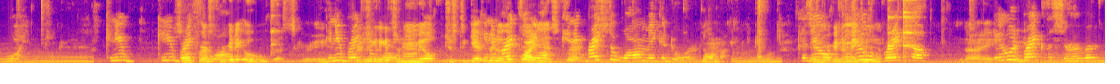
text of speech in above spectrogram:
One. Can you can you So break first the wall? we're gonna oh that's scary. Can you break we're just gonna get some Matt? milk just to get Can rid of the the wall? Can you break the wall and make a door? No, I'm not gonna make a door. Cause And it we're gonna make it will break the Nice. it would break the server.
